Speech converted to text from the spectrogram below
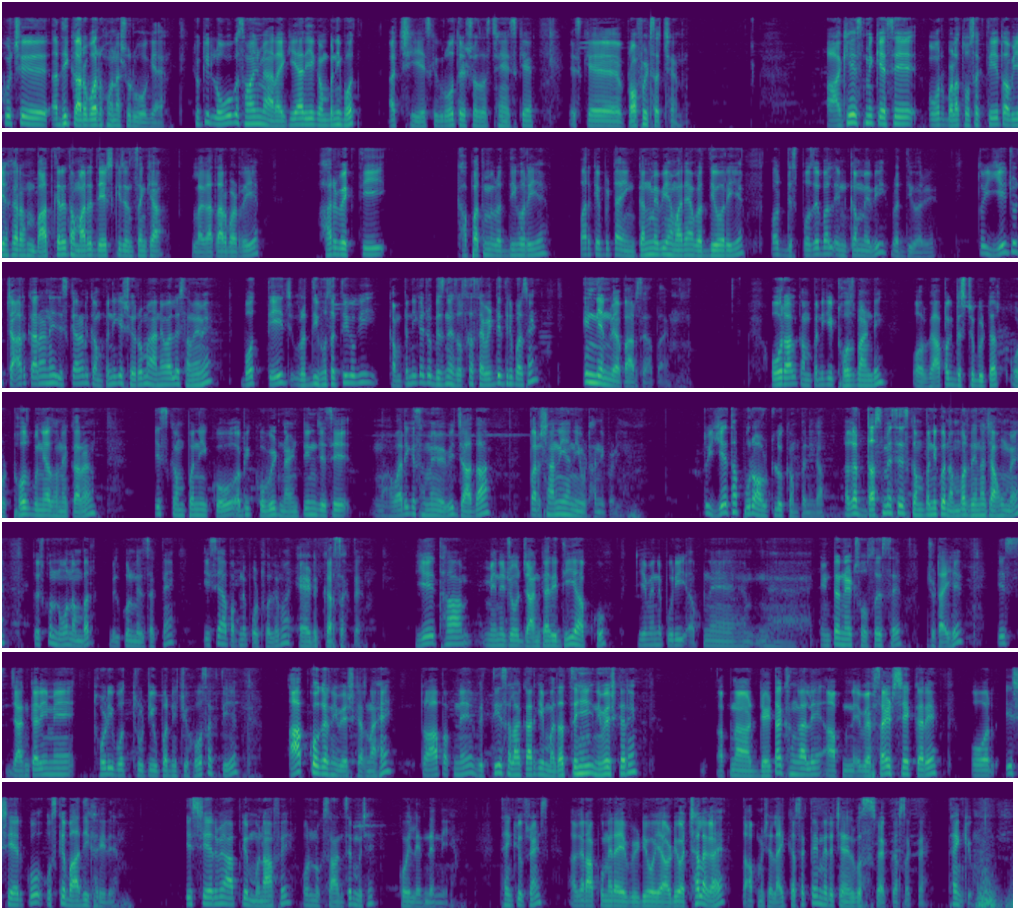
कुछ अधिक कारोबार होना शुरू हो गया है, क्योंकि लोगों को समझ में आ रहा है कि यार ये कंपनी बहुत अच्छी है, इसके ग्रोथ रेशोज अच्छे हैं, इसके इसके प्रॉफिट्स अच्छे हैं। आगे इसमें कैसे और बढ़त हो सकती है तो अभी अगर हम बात करें तो हमारे देश की जनसंख्या लगातार बढ़ रही है। हर व्यक्ति खपत में वृद्धि हो रही है पर कैपिटा इनकम में भी हमारे यहाँ वृद्धि हो रही है और डिस्पोजेबल इनकम में भी वृद्धि हो रही है। तो ये जो चार कारण है, जिस कारण कंपनी के शेयरों में आने वाले समय में बहुत तेज वृद्धि हो सकती है, क्योंकि कंपनी का जो बिज़नेस है, उसका 73 परसेंट इंडियन व्यापार से आता है। ओवरऑल कंपनी की ठोस ब्रांडिंग और व्यापक डिस्ट्रीब्यूटर और ठोस बुनियाद होने के कारण इस कंपनी को अभी कोविड 19 जैसे महामारी के समय में भी ज़्यादा परेशानियाँ नहीं उठानी पड़ी। तो ये था पूरा आउटलुक कंपनी का। अगर 10 में से इस कंपनी को नंबर देना चाहूँ मैं तो इसको नौ नंबर बिल्कुल मिल सकते हैं। इसे आप अपने पोर्टफोलियो में ऐड कर सकते हैं। ये था मैंने जो जानकारी दी आपको, ये मैंने पूरी अपने इंटरनेट सोर्सेज से जुटाई है। इस जानकारी में थोड़ी बहुत त्रुटि ऊपर नीचे हो सकती है। आपको अगर निवेश करना है तो आप अपने वित्तीय सलाहकार की मदद से ही निवेश करें। अपना डेटा खंगालें, आपने वेबसाइट चेक करें और इस शेयर को उसके बाद ही खरीदें। इस शेयर में आपके मुनाफे और नुकसान से मुझे कोई लेन देन नहीं है। थैंक यू फ्रेंड्स अगर आपको मेरा ये वीडियो या ऑडियो अच्छा लगा है तो आप मुझे लाइक कर सकते हैं, मेरे चैनल को सब्सक्राइब कर सकते हैं। Thank you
